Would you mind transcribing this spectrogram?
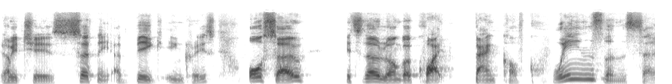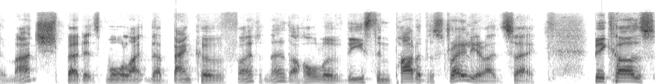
Yep. which is certainly a big increase. Also, it's no longer quite Bank of Queensland so much, but it's more like the Bank of, I don't know, the whole of the eastern part of Australia, I'd say. Because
